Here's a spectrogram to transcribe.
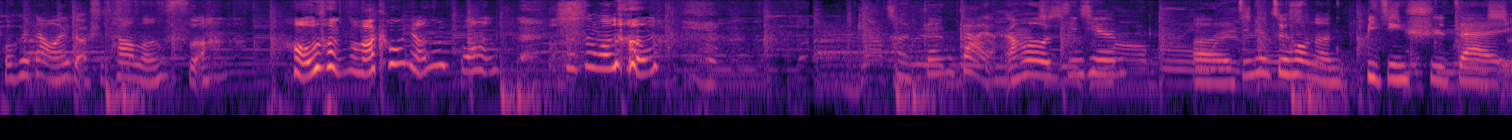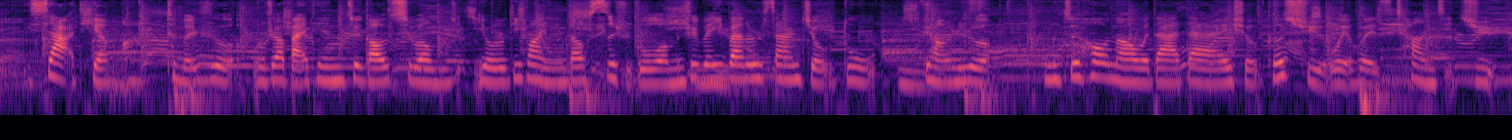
我会大王也表示他要冷死了，好冷啊！把空调都关了，就这么冷，很尴尬呀。然后今天，呃，今天最后呢，毕竟是在夏天嘛，特别热。我知道白天最高气温，我们这有的地方已经到四十度了，我们这边一般都是三十九度，非常热。那么最后呢，为大家带来一首歌曲，我也会唱几句。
